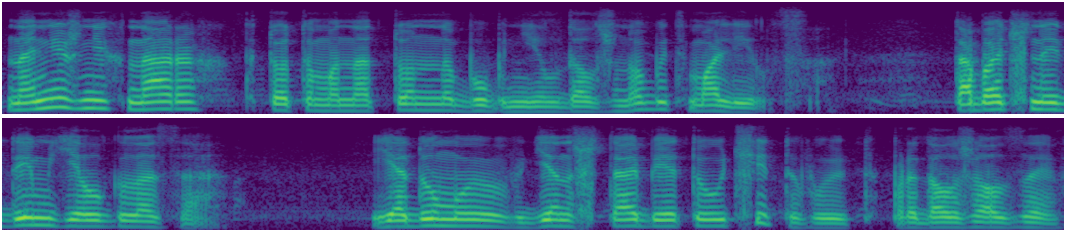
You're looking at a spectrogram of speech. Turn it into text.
на нижних нарах кто-то монотонно бубнил, должно быть, молился. Табачный дым ел глаза. «Я думаю, в генштабе это учитывают», — продолжал Зев.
